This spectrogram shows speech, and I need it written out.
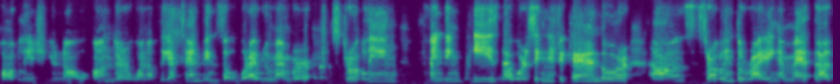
publish, you know, under one of the attendings. So, but I remember struggling finding P's that were significant or uh, struggling to writing a method.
